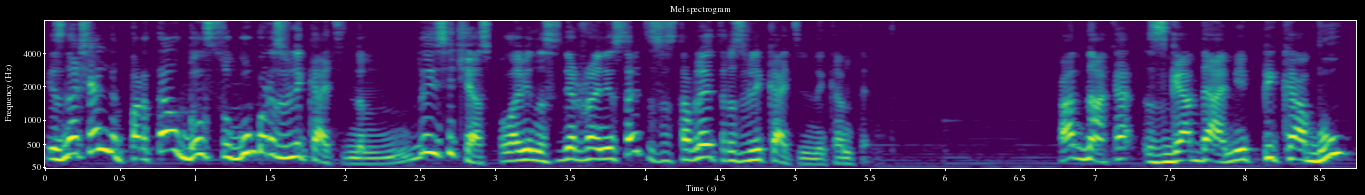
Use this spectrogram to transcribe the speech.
Изначально портал был сугубо развлекательным, да и сейчас половина содержания сайта составляет развлекательный контент. Однако с годами Пикабу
